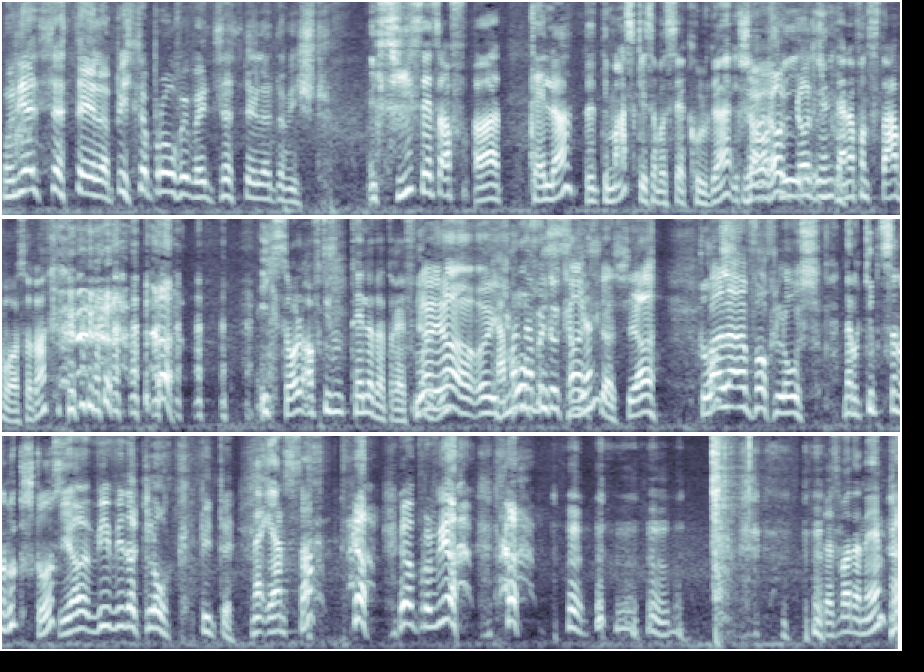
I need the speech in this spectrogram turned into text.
Und jetzt der Teller. Bist du Profi, wenn es der Teller erwischt? Ich schieße jetzt auf äh, Teller. Die, die Maske ist aber sehr cool, gell? Ich schaue Ja, aus ja, wie irgendeiner von Star Wars, oder? ich soll auf diesen Teller da treffen. Ja, ja, ich Kann man da hoffe, du kannst das, ja. Durch? Ball einfach los. Na, aber gibt es einen Rückstoß? Ja, wie wieder Glock, bitte. Na, ernsthaft? Ja, ja probier. Das war daneben?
